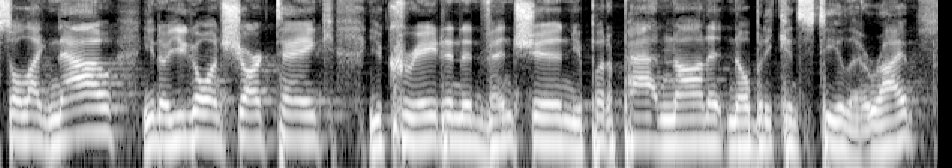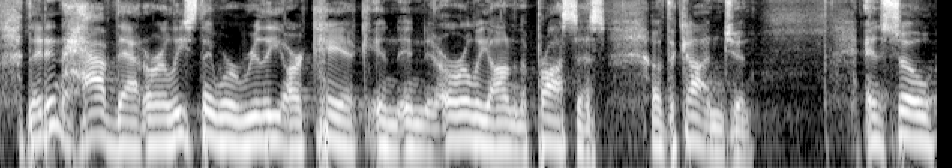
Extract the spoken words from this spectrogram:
So, like now, you know, you go on Shark Tank, you create an invention, you put a patent on it, nobody can steal it, right? They didn't have that, or at least they were really archaic in, in early on in the process of the cotton gin. And so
